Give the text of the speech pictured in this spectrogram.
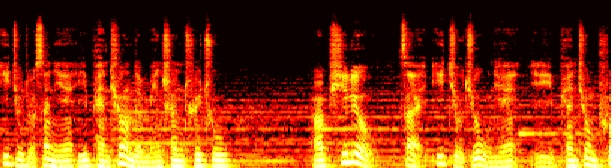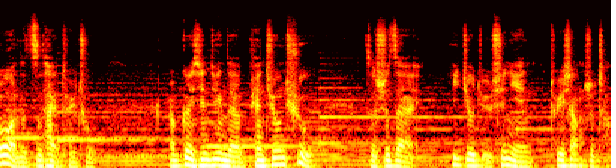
1993年以 Pentium 的名称推出，而 P6 在1995年以 Pentium Pro 的姿态推出。而更先进的 Pentium 2，则是在1997年推上市场。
